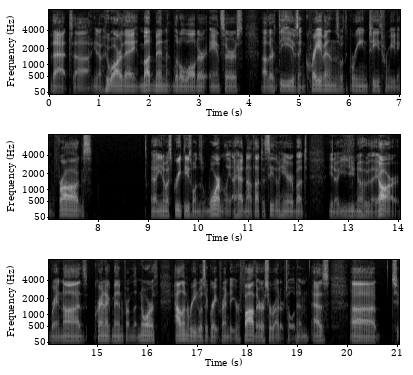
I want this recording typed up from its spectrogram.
that uh, you know who are they? Mudmen. Little Walder answers. Uh, they're thieves and cravens with green teeth from eating frogs. Uh, you know, must greet these ones warmly. I had not thought to see them here, but you know, you, know who they are. Bran nods. Crannogmen from the north. Howland Reed was a great friend of your father, Sir Rodrik told him. As uh, to,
